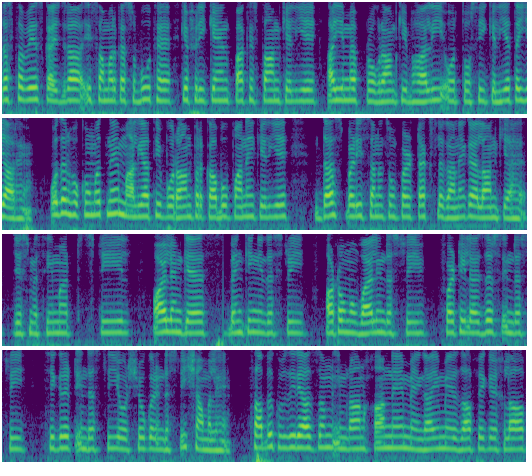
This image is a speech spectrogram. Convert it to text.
دستاویز کا اجرا اس عمر کا ثبوت ہے کہ فریقین پاکستان کے لیے آئی ایم ایف پروگرام کی بحالی اور توسیع کے لیے تیار ہیں۔ ادھر حکومت نے مالیاتی بحران پر قابو پانے کے لیے دس بڑی صنعتوں پر ٹیکس لگانے کا اعلان کیا ہے، جس میں cement, steel, oil and gas, banking industry automobile industry, fertilisers industry, cigarette industry اور شوگر انڈسٹری شامل ہیں۔ سابق وزیر اعظم عمران خان نے مہنگائی میں اضافے کے خلاف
